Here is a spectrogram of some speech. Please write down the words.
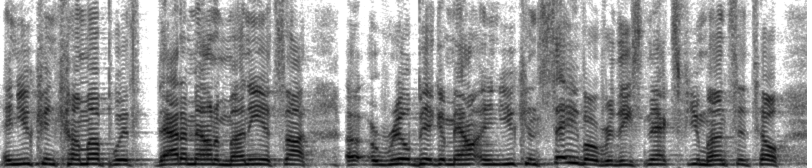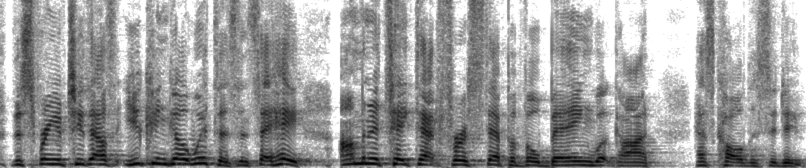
and you can come up with that amount of money. It's not a, a, real big amount, and you can save over these next few months until the spring of 2000. You can go with us and say, hey, I'm gonna take that first step of obeying what God has called us to do.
